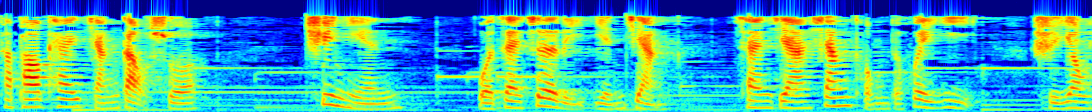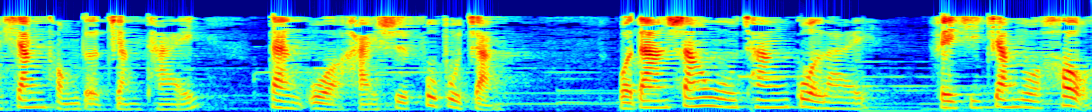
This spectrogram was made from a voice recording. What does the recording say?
他抛开讲稿说：“去年。”我在这里演讲，参加相同的会议，使用相同的讲台，但我还是副部长。我搭商务舱过来，飞机降落后，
